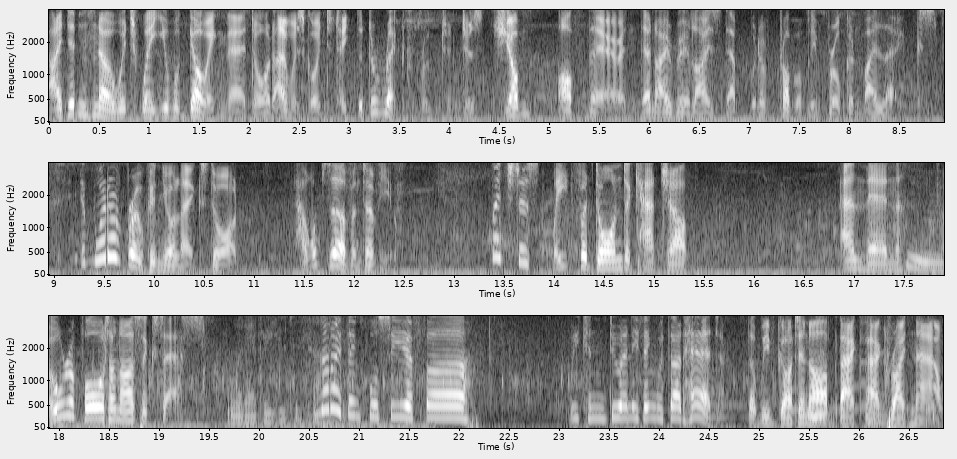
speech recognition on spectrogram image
I didn't know which way you were going there, Dorn. I was going to take the direct route and just jump off there, and then I realized that would have probably broken my legs. It would have broken your legs, Dorn. How observant of you. Let's just wait for Dorn to catch up, and then go report on our success. Whatever you decide. And then I think we'll see if uh, we can do anything with that head that we've got in our backpack right now.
